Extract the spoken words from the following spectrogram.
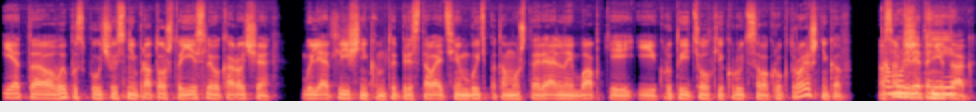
и это выпуск получился не про то, что если вы, короче, были отличником, то переставайте им быть, потому что реальные бабки и крутые телки крутятся вокруг троечников. На А самом деле это не мужики? так.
